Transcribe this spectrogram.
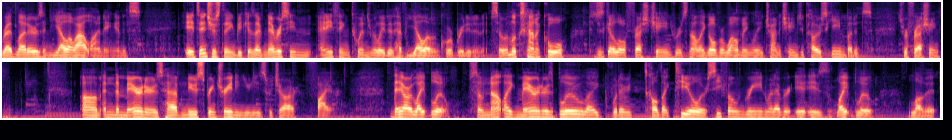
red letters and yellow outlining, and it's it's interesting because I've never seen anything Twins related have yellow incorporated in it. So it looks kind of cool to just get a little fresh change where it's not like overwhelmingly trying to change the color scheme, but it's it's refreshing. Um, and the Mariners have new spring training unis, which are fire. They are light blue, so not like Mariners blue, like whatever it's called, like teal or seafoam green, whatever. It is light blue. Love it.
